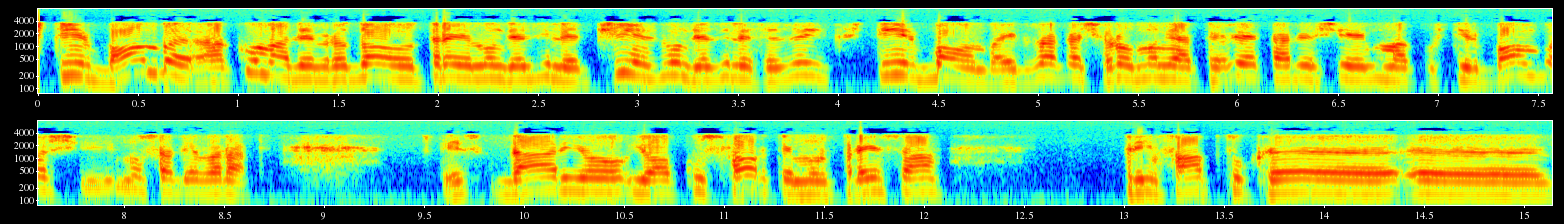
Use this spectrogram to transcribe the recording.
știri bombă, acum de vreo două, trei luni de zile, cinci luni de zile se zic știri bombă, exact ca și România TV, care și numai cu știri bombă și nu s-a adevărat. Știți? Dar eu, eu acuz foarte mult presa prin faptul că uh,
